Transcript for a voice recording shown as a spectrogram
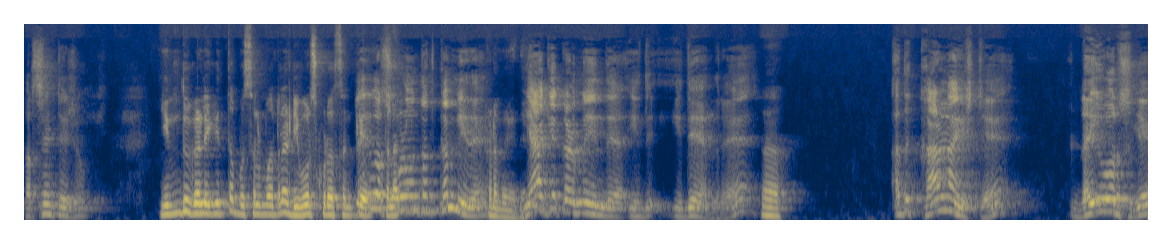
ಪರ್ಸೆಂಟೇಜು ಹಿಂದೂಗಳಿಗಿಂತ ಮುಸಲ್ಮಾನರ ಡಿವೋರ್ಸ್ ಕೊಡೋ ಸಂಖ್ಯೆ ಕಮ್ಮಿ ಇದೆ. ಯಾಕೆ ಕಡಿಮೆ ಇದೆ ಇದೆ ಅಂದರೆ ಅದಕ್ಕೆ ಕಾರಣ ಇಷ್ಟೇ ಡೈವೋರ್ಸ್ಗೆ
